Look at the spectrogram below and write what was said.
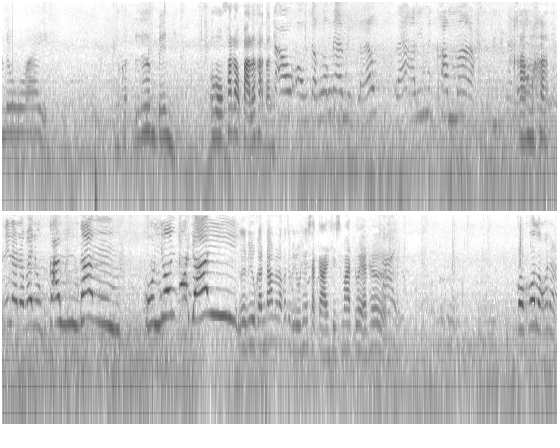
ำด้วย แล้วก็เริ่มเป็น โอ้โหควันออกปากแล้วค่ะตอนนี้ เอาออกจากโรงแรมอีกแล้ว และอันนี้มันคำมาก ข้ามมากนี่เราจะไปดูกันดั้มหุ่นยนต์ตัวใหญ่เราจะไปดูกันดั้มแล้วเราก็จะไปดูเทศกาลคริสต์มาสด้วยอะเธอใช่โกโก้ร้อนอะ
